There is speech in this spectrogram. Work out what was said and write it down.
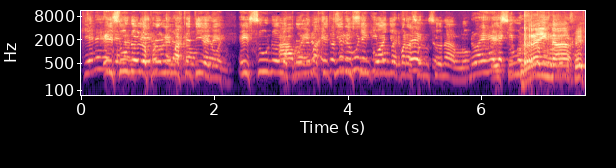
¿Quién es el Es uno de los problemas que rompe tiene. hoy? Es uno de los Ah, bueno, problemas que entonces tiene es y un cinco equipo años para perfecto. solucionarlo. No es el equipo uno de los Reina, que es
